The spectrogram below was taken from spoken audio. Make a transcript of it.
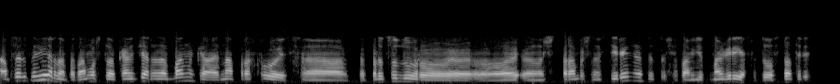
Абсолютно верно, потому что консервная банка, она проходит э, процедуру э, э значит, промышленной стерильности, то есть там идет нагрев до 130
